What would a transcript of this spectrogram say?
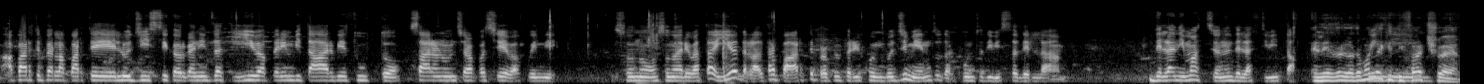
a parte per la parte logistica, organizzativa, per invitarvi e tutto, Sara non ce la faceva, quindi sono, sono arrivata io e dall'altra parte proprio per il coinvolgimento dal punto di vista della- dell'animazione dell'attività. E la domanda che Quindi- ti faccio è,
